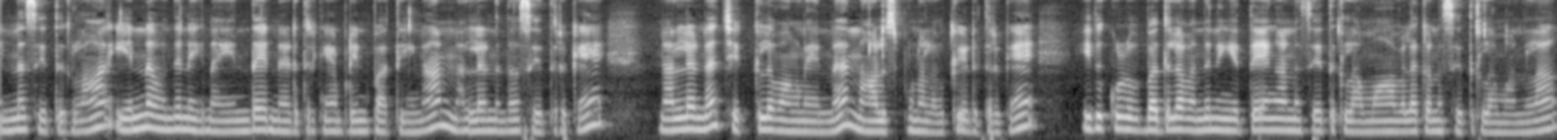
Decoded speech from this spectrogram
எண்ணெய் சேர்த்துக்கலாம். எண்ணெய் வந்து இன்றைக்கி நான் எந்த எண்ணெய் எடுத்திருக்கேன் அப்படின்னு பார்த்தீங்கன்னா நல்லெண்ணெய் தான் சேர்த்துருக்கேன். நல்லெண்ணெய் செக்கில் வாங்கின எண்ணெய் நாலு ஸ்பூன் அளவுக்கு எடுத்திருக்கேன். இது பதிலாக வந்து நீங்கள் தேங்காய் எண்ணெய் சேர்த்துக்கலாமா விளக்கெண்ணெய் சேர்த்துக்கலாமான்லாம்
